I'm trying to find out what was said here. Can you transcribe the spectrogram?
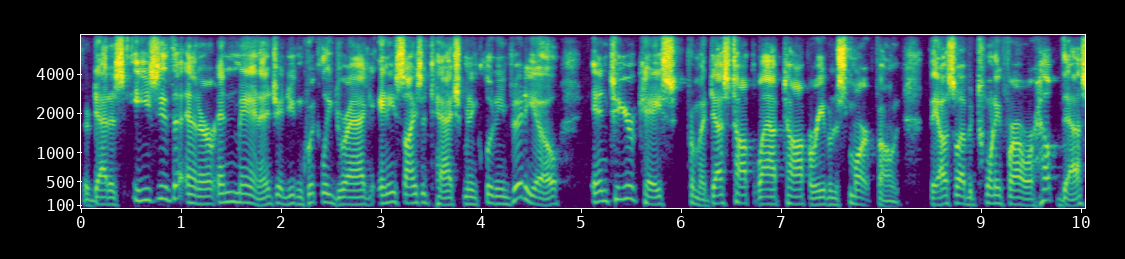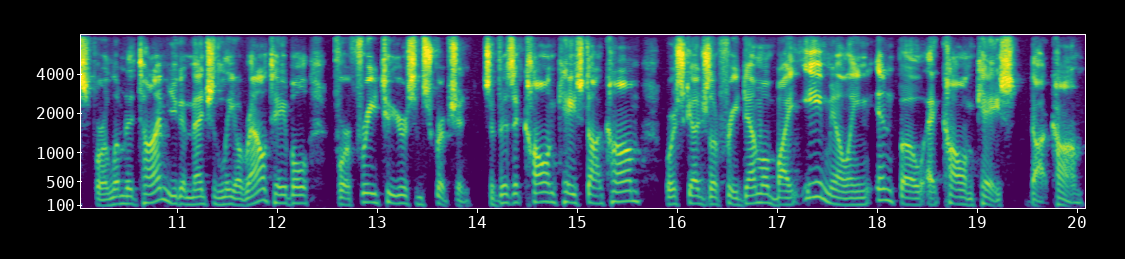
Their data is easy to enter and manage, and you can quickly drag any size attachment, including video, into your case from a desktop, laptop, or even a smartphone. They also have a 24 hour help desk. For a limited time, you can mention Leo Roundtable for a free two year subscription. So visit columncase.com or schedule a free demo by emailing info at columncase.com.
